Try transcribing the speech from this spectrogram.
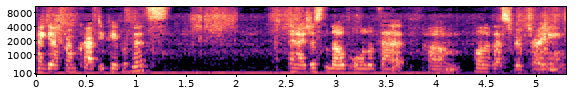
I get from Crafty Paper Bits. And I just love all of that, um, all of that script writing.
